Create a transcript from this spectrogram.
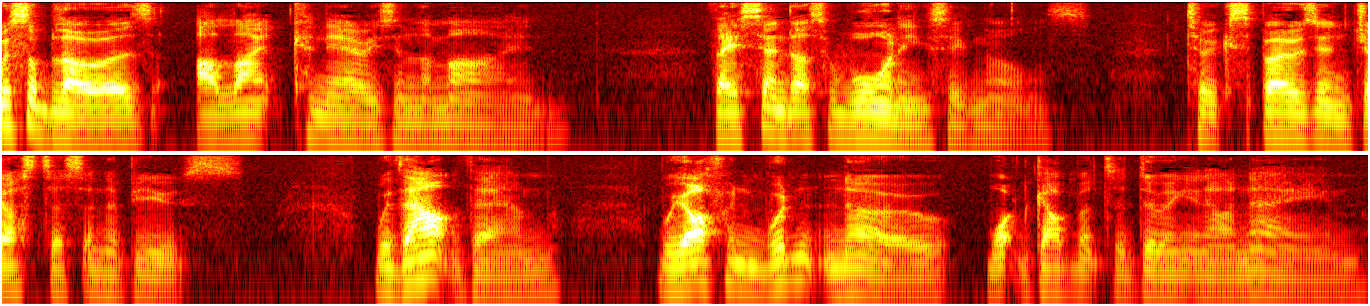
Whistleblowers are like canaries in the mine. They send us warning signals to expose injustice and abuse. Without them, we often wouldn't know what governments are doing in our name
